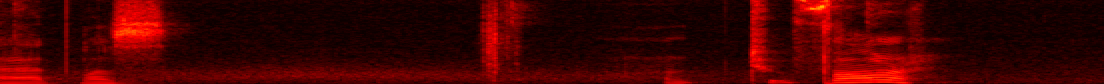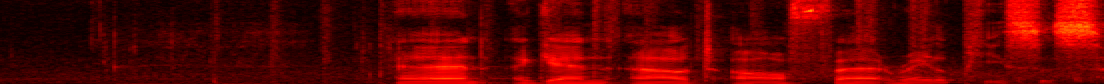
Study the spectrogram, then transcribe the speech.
That was too far. And again out of uh, rail pieces.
